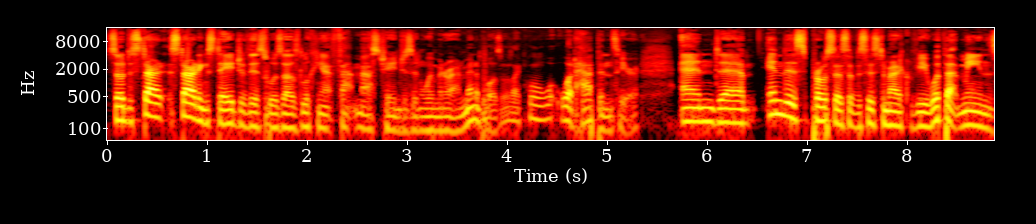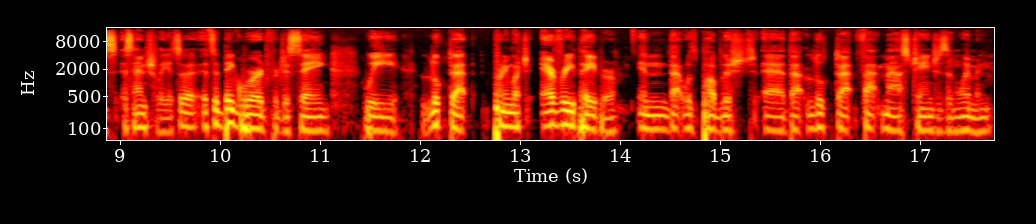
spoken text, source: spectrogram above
so the start, starting stage of this was I was looking at fat mass changes in women around menopause. I was like, well, wh- what happens here? And um in this process of a systematic review, what that means essentially, it's a it's a big word for just saying we looked at pretty much every paper in that was published uh, that looked at fat mass changes in women.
